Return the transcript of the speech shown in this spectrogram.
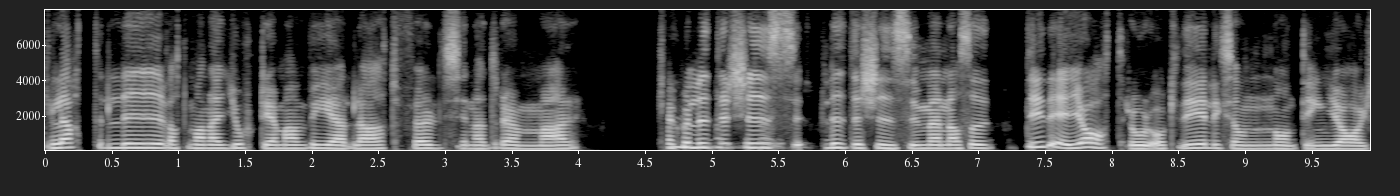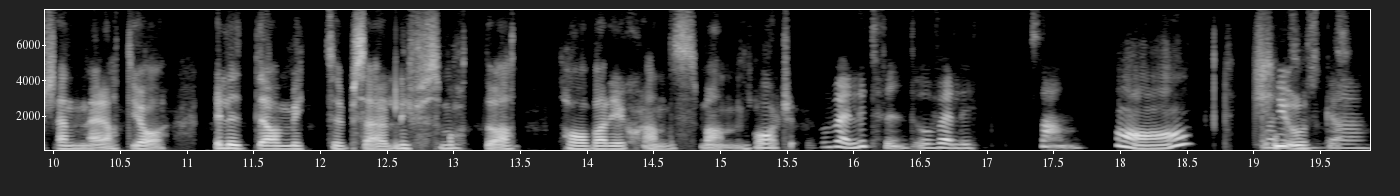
glatt liv, att man har gjort det man velat, följt sina drömmar. Kanske Mm, lite, cheesy, lite cheesy, men alltså det är det jag tror och det är liksom någonting jag känner att jag är lite av mitt typ så här livsmotto, att ta varje chans man har. Typ. Det var väldigt fint och väldigt sant. Ja, cute. ska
